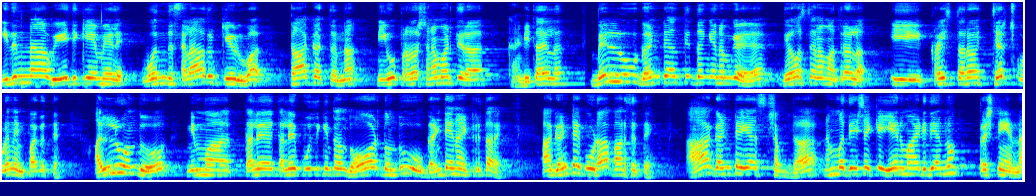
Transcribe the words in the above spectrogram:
ಇದನ್ನ ವೇದಿಕೆಯ ಮೇಲೆ ಒಂದು ಸಲಾದರೂ ಕೇಳುವ ತಾಕತ್ತನ್ನ ನೀವು ಪ್ರದರ್ಶನ ಮಾಡ್ತೀರಾ? ಖಂಡಿತ ಇಲ್ಲ. ಬೆಲ್ಲು ಗಂಟೆ ಅಂತಿದ್ದಂಗೆ ನಮಗೆ ದೇವಸ್ಥಾನ ಮಾತ್ರ ಅಲ್ಲ, ಈ ಕ್ರೈಸ್ತರ ಚರ್ಚ್ ಕೂಡ ನೆನಪಾಗುತ್ತೆ. ಅಲ್ಲೂ ಒಂದು ನಿಮ್ಮ ತಲೆ ತಲೆ ಕೂದಲಿಕ್ಕಿಂತ ಒಂದು ದೊಡ್ಡದೊಂದು ಗಂಟೆನ ಇಟ್ಟಿರ್ತಾರೆ. ಆ ಗಂಟೆ ಕೂಡ ಬಾರಿಸುತ್ತೆ. ಆ ಗಂಟೆಯ ಶಬ್ದ ನಮ್ಮ ದೇಶಕ್ಕೆ ಏನು ಮಾಡಿದೆ ಅನ್ನೋ ಪ್ರಶ್ನೆಯನ್ನ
